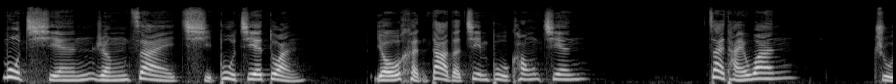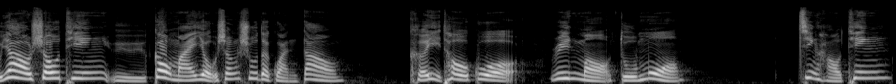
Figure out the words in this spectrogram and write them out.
目前仍在起步阶段，有很大的进步空间。在台湾，主要收听与购买有声书的管道，可以透过 Readmo 读墨、静好听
